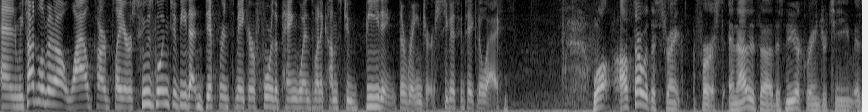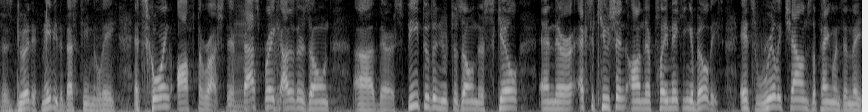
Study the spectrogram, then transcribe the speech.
And we talked a little bit about wild card players. Who's going to be that difference maker for the Penguins when it comes to beating the Rangers? So you guys can take it away. Well, I'll start with the strength first, and that is uh, this New York Ranger team is as good, if maybe the best team in the league, at scoring off the rush. Their fast break out of their zone, uh, their speed through the neutral zone, their skill, and their execution on their playmaking abilities. It's really challenged the Penguins in the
